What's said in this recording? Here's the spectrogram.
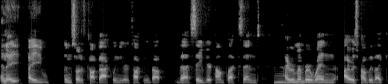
and I I am sort of caught back when you were talking about the savior complex, and mm. I remember when I was probably like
